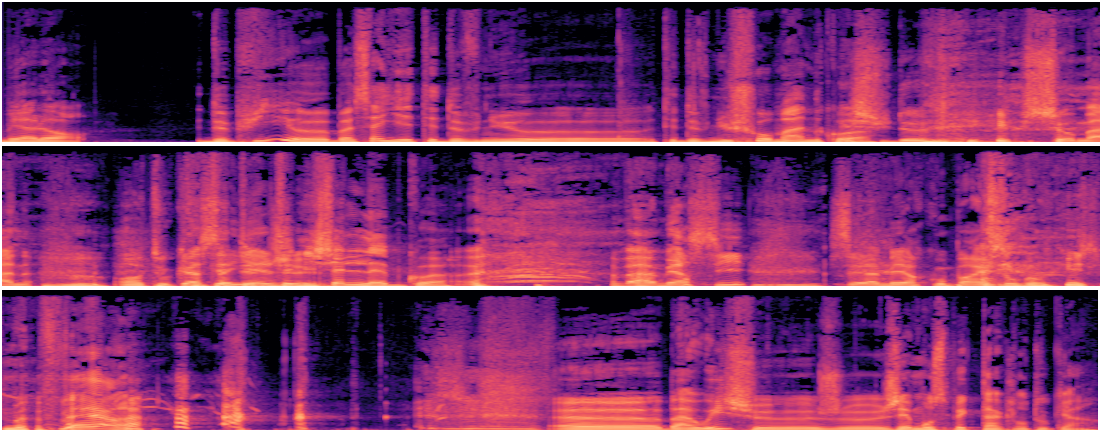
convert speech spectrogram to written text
mais alors, depuis, euh, bah ça y est, t'es devenu, euh, t'es devenu showman quoi. Je suis devenu showman. En tout cas, ça y est. je- Michel Leb quoi. Bah merci. C'est la meilleure comparaison qu'on puisse me faire. Euh, bah oui, je, je- j'ai mon spectacle en tout cas.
